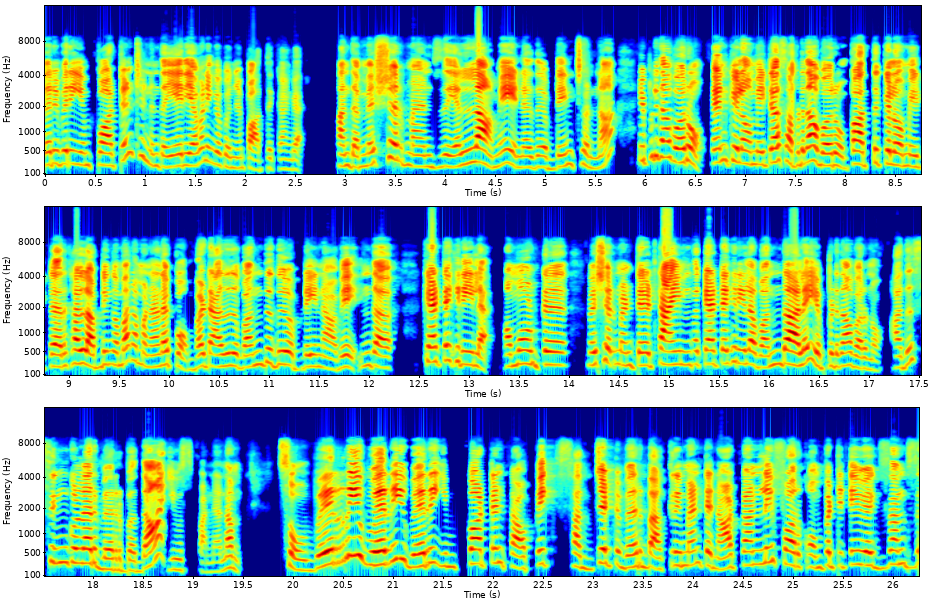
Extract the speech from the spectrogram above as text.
வெரி வெரி இம்பார்ட்டன்ட் இந்த ஏரியாவை நீங்க கொஞ்சம் பாத்துக்கங்க அந்த மெஷர்மெண்ட்ஸ் எல்லாமே என்னது அப்படின்னு சொன்னா இப்படிதான் வரும். டென் கிலோமீட்டர்ஸ் அப்படிதான் வரும். பத்து கிலோமீட்டர்கள் அப்படிங்கிற மாதிரி நம்ம நினைப்போம். பட் அது வந்தது அப்படின்னாவே இந்த கேட்டகரியில அமௌண்ட்டு மெஷர்மெண்ட் டைம் இந்த கேட்டகரியில வந்தாலே எப்படிதான் வரணும்? அது சிங்குலர் வெர்பு தான் யூஸ் பண்ணணும். So very very very important topic subject verb agreement not only for competitive exams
